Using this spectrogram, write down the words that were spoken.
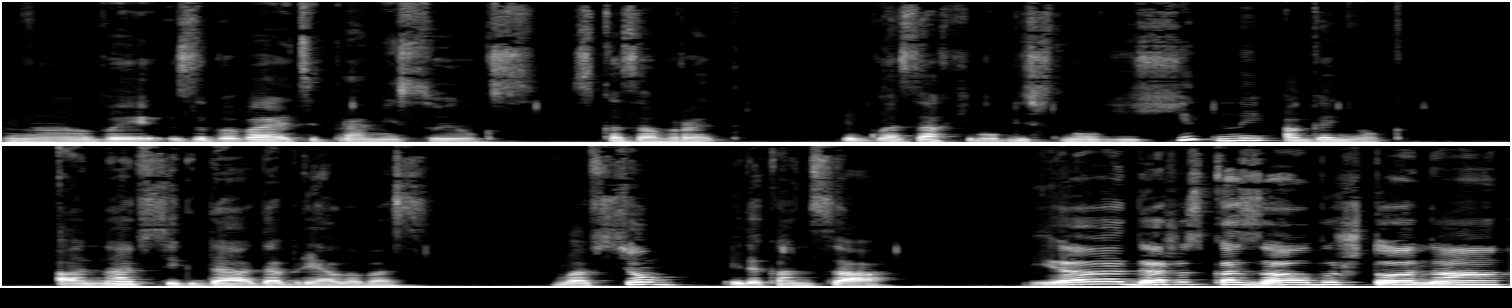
«Вы забываете про мисс Уилкс», — сказал Ред, и в глазах его блеснул ехидный огонек. «Она всегда одобряла вас во всем и до конца. Я даже сказал бы, что она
